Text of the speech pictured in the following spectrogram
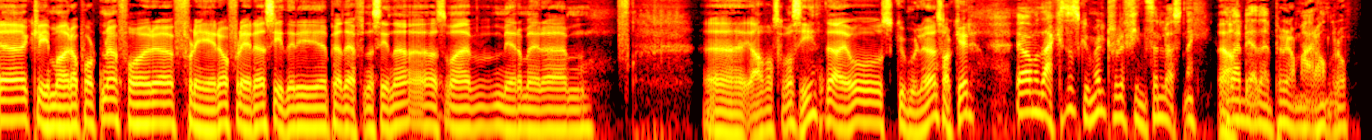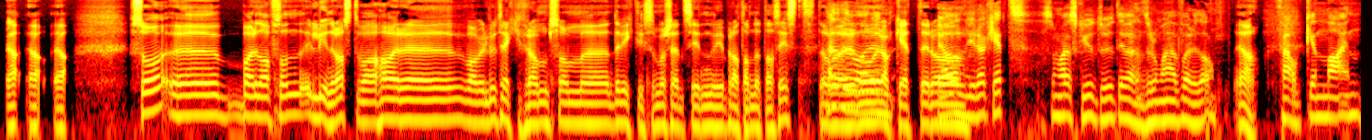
eh, klimarapportene får eh, flere og flere sider i PDF-ene sine, som er mer og mer Ja, hva skal man si? Det er jo skumle saker. Ja, men det er ikke så skummelt, for det fins en løsning. Ja. Og det er det det programmet her handler om. Ja, ja, ja. Så uh, bare da sånn lynraskt, hva, har, eh, hva vil du trekke fram som uh, det viktigste som har skjedd siden vi prata om dette sist? Det Ja, var, det var noen en- raketter Ja, en ny rakett som var skutt ut i verdensrommet her forrige dag. ja, Falcon 9.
